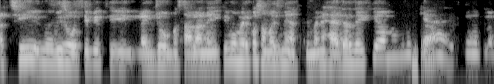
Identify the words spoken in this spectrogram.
अच्छी मूवीज़ होती भी थी लाइक like, जो मसाला नहीं थी वो मेरे को समझ नहीं आती मैंने हैदर देखी और मैं बोला, क्या है इसमें? मतलब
